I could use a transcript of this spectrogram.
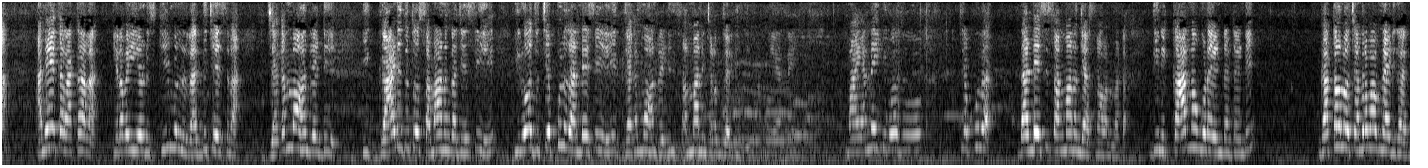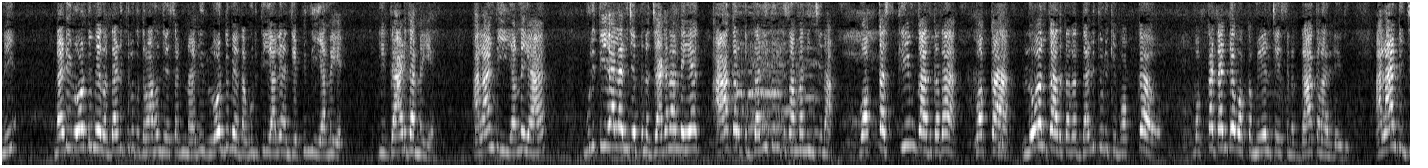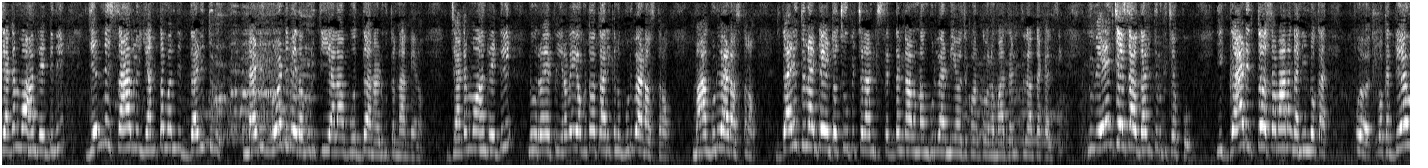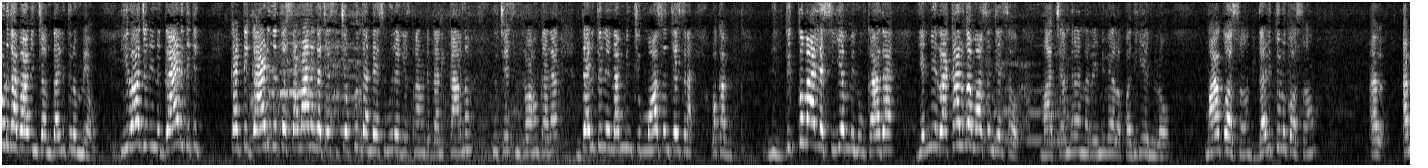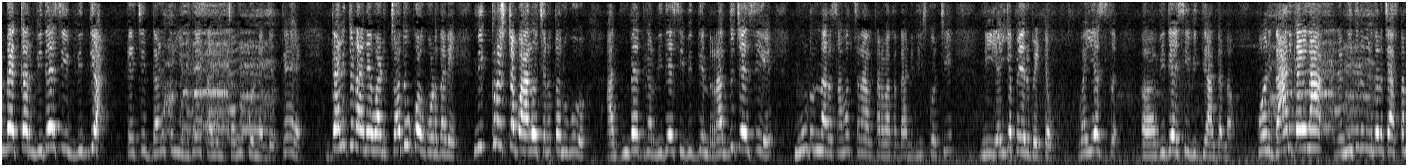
అనేక రకాల ఇరవై ఏడు స్కీములను రద్దు చేసిన జగన్మోహన్ రెడ్డి ఈ గాడిదతో సమానంగా చేసి ఈరోజు చెప్పులు దండేసి జగన్మోహన్ రెడ్డిని సన్మానించడం జరిగింది. మా అన్నయ్యకి ఈరోజు చెప్పుల దండేసి సన్మానం చేస్తున్నాం అనమాట దీనికి కారణం కూడా ఏంటంటే అండి గతంలో చంద్రబాబు నాయుడు గారిని నడి రోడ్డు మీద దళితులకు ద్రోహం చేశాడు. నడి రోడ్డు మీద ఉరి తీయాలి అని చెప్పింది ఈ అన్నయ్య. ఈ గాడిద అన్నయ్య. అలాంటి ఈ అన్నయ్య ఉరి తీయాలని చెప్పిన జగన్ అన్నయ్య ఆఖరికి దళితులకు సంబంధించిన ఒక్క స్కీమ్ కాదు కదా ఒక్క లోన్ కాదు కదా దళితుడికి ఒక్క ఒక్కటంటే ఒక్క మేలు చేసిన దాఖలాలు లేదు. అలాంటి జగన్మోహన్ రెడ్డిని ఎన్నిసార్లు ఎంతమంది దళితులు నడి రోడ్డు మీద ఉరి తీయాలా వద్దు అని అడుగుతున్నాను నేను. జగన్మోహన్ రెడ్డి నువ్వు రేపు ఇరవై ఒకటో తారీఖున గుడివాడ వస్తున్నావు. మా గుడివాడ వస్తున్నావు. దళితులు అంటే ఏంటో చూపించడానికి సిద్ధంగా ఉన్నాం గుడివాడ నియోజకవర్గంలో మా దళితులంతా కలిసి. నువ్వేం చేసావు దళితులకు చెప్పు. ఈ గాడితో సమానంగా నిన్ను ఒక ఒక దేవుడిగా భావించాం దళితులం మేము. ఈ రోజు నిన్ను గాడిదకి కట్టి గాడిదతో సమానంగా చేసి చెప్పులు దండేసి ఊరేగిస్తున్నామంటే దానికి కారణం నువ్వు చేసిన ద్రోహం కదా? దళితుల్ని నమ్మించి మోసం చేసిన ఒక దిక్కుమాలిన సీఎం నువ్వు కాదా? ఎన్ని రకాలుగా మోసం చేసావు మా చంద్రన్న రెండు వేల పదిహేనులో మా కోసం దళితుల కోసం అంబేద్కర్ విదేశీ విద్య తెచ్చి దళితుల్ని విదేశాలను చదువుకోండి అని చెప్తే దళితుడు అనేవాడు చదువుకోకూడదని నికృష్టపు ఆలోచనతో నువ్వు అంబేద్కర్ విదేశీ విద్యను రద్దు చేసి మూడున్నర సంవత్సరాల తర్వాత దాన్ని తీసుకొచ్చి నీ అయ్య పేరు పెట్టావు. వైఎస్ విదేశీ విద్య అంటున్నావు. పోని దానికైనా నిధులు విడుదల చేస్తాను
